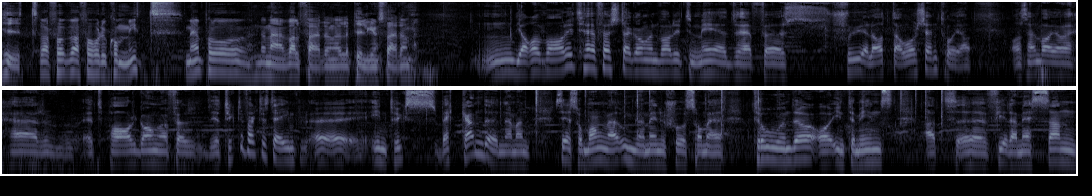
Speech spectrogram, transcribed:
hit? Varför, varför har du kommit med på den här vallfärden eller pilgrimsfärden? Mm, jag har varit här första gången, varit med här för sju eller åtta år sedan tror jag. Och sen var jag här ett par gånger för jag tyckte faktiskt det är eh, intrycksväckande när man ser så många unga människor som är troende och inte minst att eh, fira mässan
